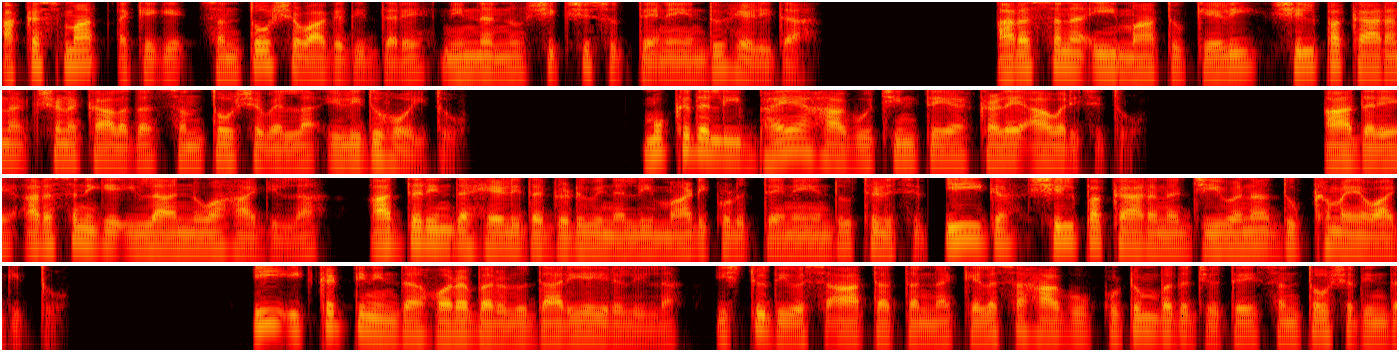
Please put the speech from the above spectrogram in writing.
ಅಕಸ್ಮಾತ್ ಆಕೆಗೆ ಸಂತೋಷವಾಗದಿದ್ದರೆ ನಿನ್ನನ್ನು ಶಿಕ್ಷಿಸುತ್ತೇನೆ ಎಂದು ಹೇಳಿದ. ಅರಸನ ಈ ಮಾತು ಕೇಳಿ ಶಿಲ್ಪಕಾರನ ಕ್ಷಣಕಾಲದ ಸಂತೋಷವೆಲ್ಲ ಇಳಿದುಹೋಯಿತು. ಮುಖದಲ್ಲಿ ಭಯ ಹಾಗೂ ಚಿಂತೆಯ ಕಳೆ ಆವರಿಸಿತು. ಆದರೆ ಅರಸನಿಗೆ ಇಲ್ಲ ಅನ್ನುವ ಹಾಗಿಲ್ಲ, ಆದ್ದರಿಂದ ಹೇಳಿದ ಗಡುವಿನಲ್ಲಿ ಮಾಡಿಕೊಡುತ್ತೇನೆ ಎಂದು ತಿಳಿಸಿದ. ಈಗ ಶಿಲ್ಪಕಾರನ ಜೀವನ ದುಃಖಮಯವಾಗಿತ್ತು. ಈ ಇಕ್ಕಟ್ಟಿನಿಂದ ಹೊರಬರಲು ದಾರಿಯೇ ಇರಲಿಲ್ಲ. ಇಷ್ಟು ದಿವಸ ಆತ ತನ್ನ ಕೆಲಸ ಹಾಗೂ ಕುಟುಂಬದ ಜೊತೆ ಸಂತೋಷದಿಂದ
